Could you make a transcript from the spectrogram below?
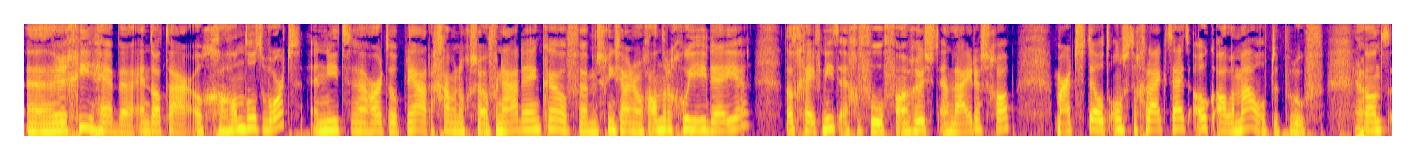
uh, regie hebben en dat daar ook gehandeld wordt. En niet uh, hardop, ja, daar gaan we nog eens over nadenken. Of uh, misschien zijn er nog andere goede ideeën. Dat geeft niet een gevoel van rust en leiderschap. Maar het stelt ons tegelijkertijd ook allemaal op de proef. Ja. Want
